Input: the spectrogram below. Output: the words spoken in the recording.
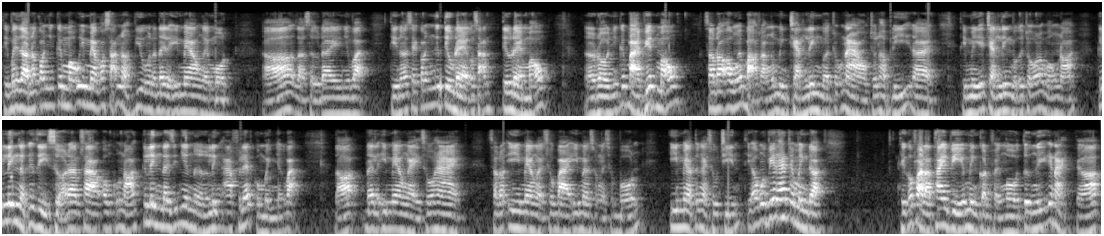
Thì bây giờ nó có những cái mẫu email có sẵn rồi. Ví dụ là đây là email ngày một. Đó, giả sử đây, như vậy. Thì nó sẽ có những cái tiêu đề có sẵn. Tiêu đề mẫu. Ờ, rồi những cái bài viết mẫu. Sau đó ông ấy bảo rằng mình chèn link vào chỗ nào cho nó hợp lý. Đây. Thì mình sẽ chèn link vào cái chỗ đó mà ông nói. Cái link là cái gì? Sửa ra làm sao? Ông cũng nói. Cái link đây dĩ nhiên là link affiliate của mình nha các bạn. Đó, đây là email ngày số 2 sau đó email ngày số 3 email số ngày số 4 email tới ngày số 9 thì ông ấy viết hết cho mình rồi. Thì có phải là thay vì mình còn phải ngồi tự nghĩ cái này đó.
